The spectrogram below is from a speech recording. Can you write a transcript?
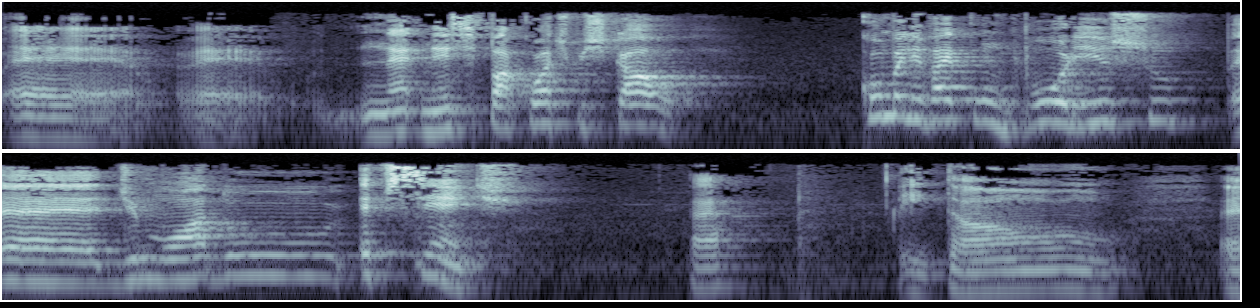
é, é, né, nesse pacote fiscal, como ele vai compor isso é, de modo eficiente. Né? Então, é,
